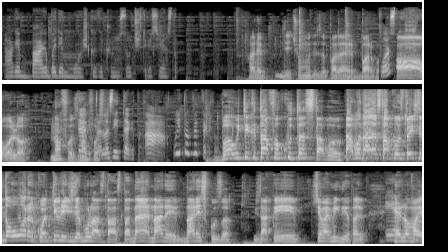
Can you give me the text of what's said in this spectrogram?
Are barbă de moș Crăciun sau ce trebuie să fie asta. Are, deci omul de zăpadă are barbă. Fost? Aoleo. N-a fost, n-a Tărtă, fost. lăsa-i tărtă. A, uite pe tărtă. Bă, uite cât a făcut ăsta, bă. Da, mă, dar ăsta construiește de o oră în continuu, ești de bula asta. Asta n-are, n-are, n-are scuză. Deci dacă e cel mai mic detaliu. E Hello, al mai...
